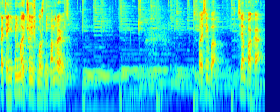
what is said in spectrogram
Хотя не понимаю, что здесь может не понравиться. Спасибо. Всем пока.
